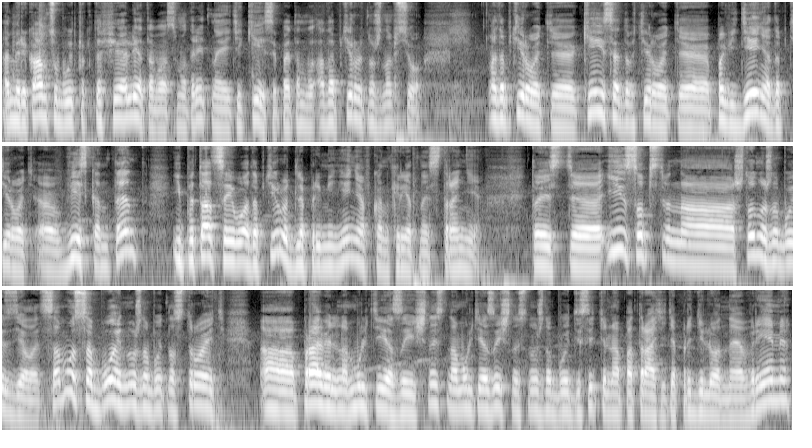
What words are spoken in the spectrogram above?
американцу будет как-то фиолетово смотреть на эти кейсы, поэтому адаптировать нужно все адаптировать э, кейсы, адаптировать э, поведение, адаптировать э, весь контент и пытаться его адаптировать для применения в конкретной стране. То есть, и, собственно, что нужно будет сделать? Само собой, нужно будет настроить э, правильно мультиязычность. На мультиязычность нужно будет действительно потратить определенное время,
